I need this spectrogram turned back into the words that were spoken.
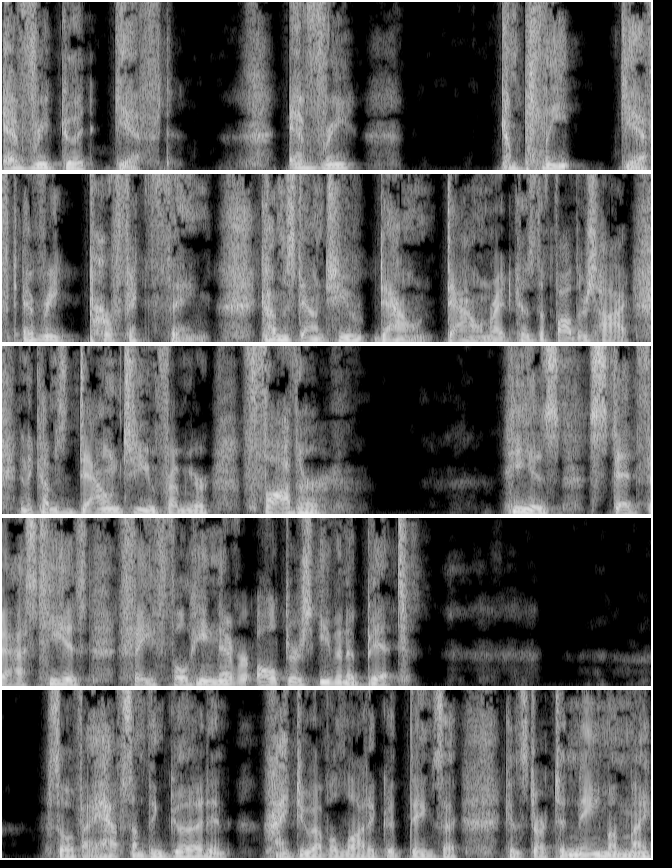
Every good gift, every complete gift, every perfect thing comes down to you, down, down, right? Because the Father's high and it comes down to you from your Father. He is steadfast. He is faithful. He never alters even a bit. So if I have something good, and I do have a lot of good things, I can start to name them my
